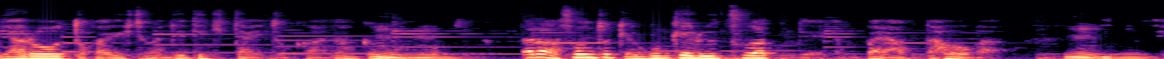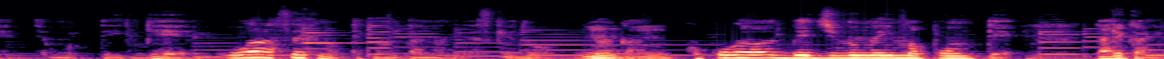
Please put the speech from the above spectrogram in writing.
やろうとかいう人が出てきたりとか、なんかこう、うんうん。だったらその時は動ける器ってやっぱりあった方がうんういいよんねって思っていて、終わらせるのって簡単なんですけど、うんなんかここで自分が今ポンって誰かに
